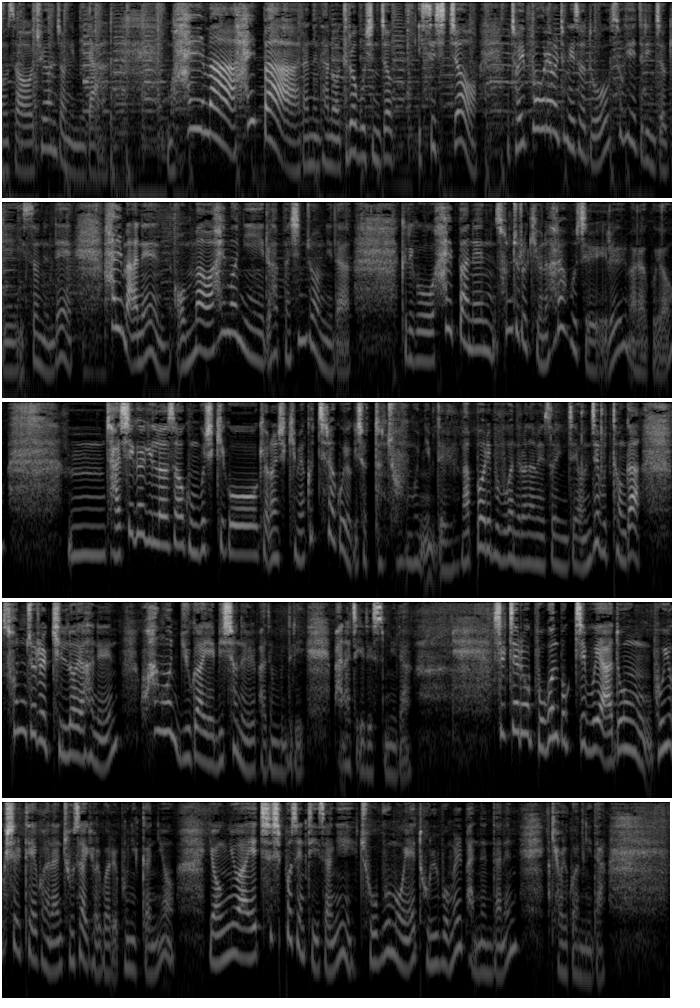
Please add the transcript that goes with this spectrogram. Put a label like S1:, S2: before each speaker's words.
S1: 아나운서 최현정입니다. 뭐 할마, 할바라는 단어 들어보신 적 있으시죠? 저희 프로그램을 통해서도 소개해드린 적이 있었는데 할마는 엄마와 할머니를 합한 신조어입니다. 그리고 할바는 손주를 키우는 할아버지를 말하고요. 음, 자식을 길러서 공부시키고 결혼시키면 끝이라고 여기셨던 조부모님들. 맞벌이 부부가 늘어나면서 이제 언제부턴가 손주를 길러야 하는 황혼 육아의 미션을 받은 분들이 많아지게 됐습니다. 실제로 보건복지부의 아동 보육 실태에 관한 조사 결과를 보니까요. 영유아의 70% 이상이 조부모의 돌봄을 받는다는 결과입니다.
